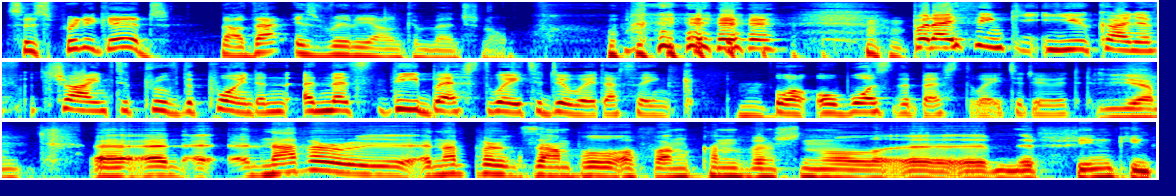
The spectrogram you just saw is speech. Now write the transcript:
So it's pretty good. Now that is really unconventional. But I think you kind of trying to prove the point, and, and that's the best way to do it, I think. Or, or was the best way to do it. Yeah, uh, uh, another uh, another example of unconventional uh, thinking.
